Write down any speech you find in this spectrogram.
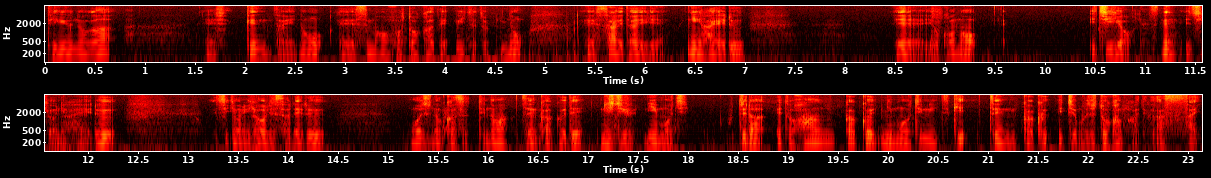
ていうのが、えー、現在の、えー、スマホとかで見た時の、え最大限に入る、え横の1行ですね。1行に入る、1行に表示される文字の数っていうのは全角で22文字。こちら、えっと、半角2文字につき全角1文字と考えてください。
